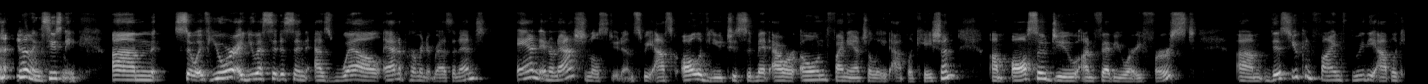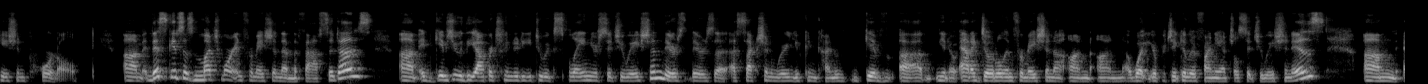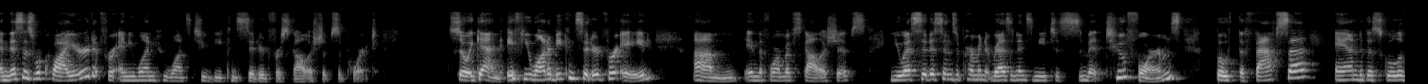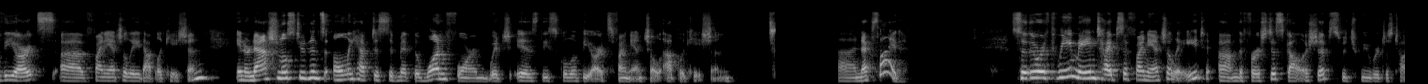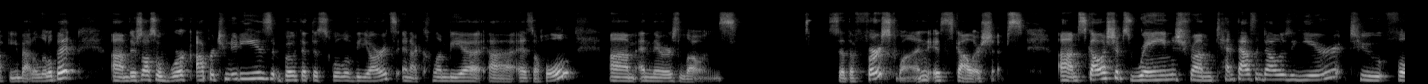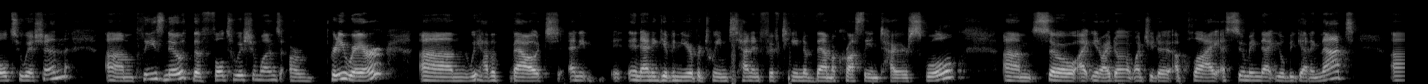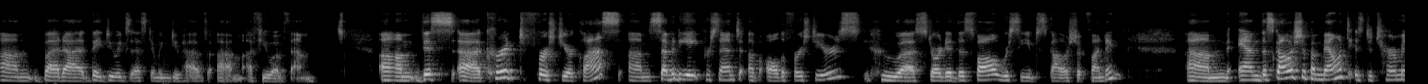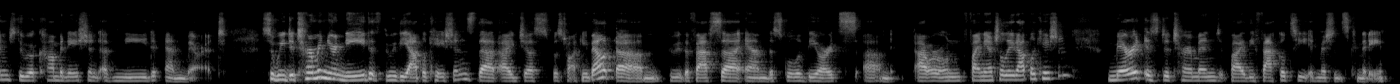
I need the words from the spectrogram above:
Excuse me. Um, so if you're a US citizen as well and a permanent resident, and international students, we ask all of you to submit our own financial aid application, um, also due on February 1st. Um, this you can find through the application portal. Um, this gives us much more information than the FAFSA does. Um, it gives you the opportunity to explain your situation. There's there's a, a section where you can kind of give uh, you know anecdotal information on on what your particular financial situation is, um, and this is required for anyone who wants to be considered for scholarship support. So again, if you want to be considered for aid um, in the form of scholarships, US citizens and permanent residents need to submit two forms, both the FAFSA and the School of the Arts uh, financial aid application. International students only have to submit the one form, which is the School of the Arts financial application. Uh, next slide. So there are three main types of financial aid. Um, the first is scholarships, which we were just talking about a little bit. Um, there's also work opportunities, both at the School of the Arts and at Columbia uh, as a whole. Um, and there's loans. So the first one is scholarships. Um, scholarships range from $10,000 a year to full tuition. Um, please note the full tuition ones are pretty rare. Um, we have about any in any given year between 10 and 15 of them across the entire school. Um, so I, you know, I don't want you to apply assuming that you'll be getting that, um, but uh, they do exist and we do have um, a few of them. Um, this uh, current first year class, 78% of all the first years who uh, started this fall received scholarship funding. Um, and the scholarship amount is determined through a combination of need and merit. So we determine your need through the applications that I just was talking about, um, through the FAFSA and the School of the Arts, um, our own financial aid application. Merit is determined by the Faculty Admissions Committee.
